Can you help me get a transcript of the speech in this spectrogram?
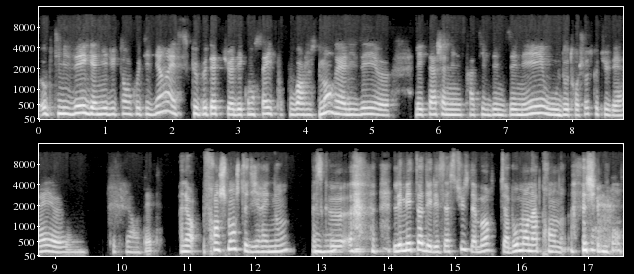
optimiser, gagner du temps au quotidien? Est-ce que peut-être tu as des conseils pour pouvoir justement réaliser les tâches administratives des aînés ou d'autres choses que tu verrais que tu as en tête? Alors, franchement, je te dirais non, parce mmh que les méthodes et les astuces, d'abord, tu as beau m'en apprendre, j'ai beau,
